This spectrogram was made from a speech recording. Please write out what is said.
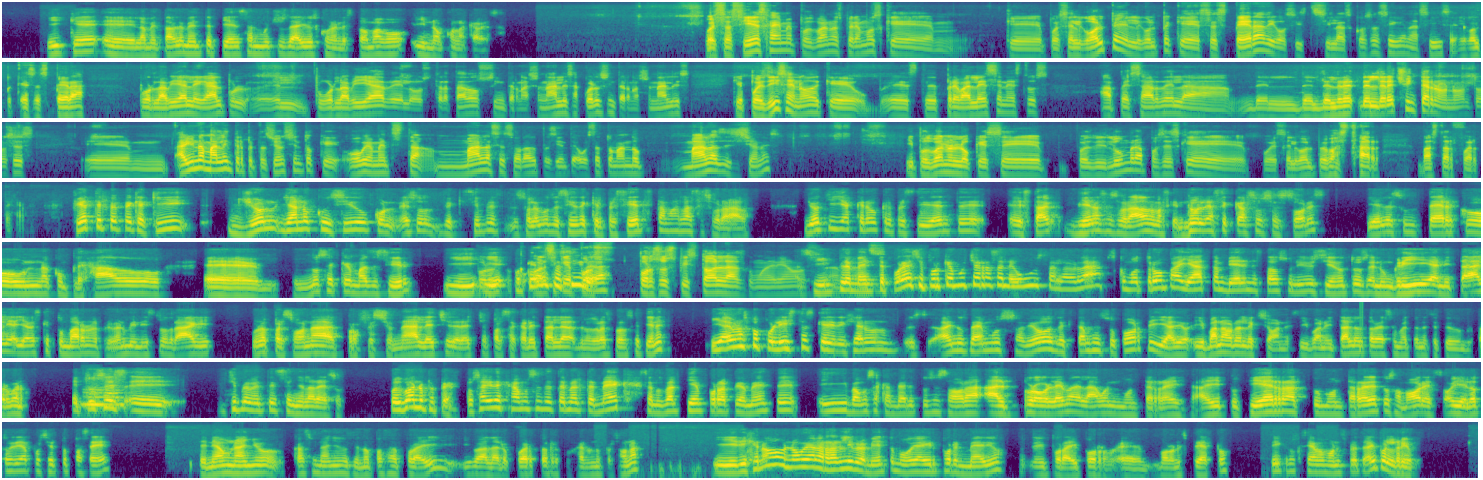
y que eh, lamentablemente piensan muchos de ellos con el estómago y no con la cabeza. Pues así es, Jaime. Pues bueno, esperemos que, que pues el golpe, el golpe que se espera, digo, si, si las cosas siguen así, el golpe que se espera por la vía legal, por, el, por la vía de los tratados internacionales, acuerdos internacionales, que pues dice, ¿no? De que este, prevalecen estos a pesar de la, del, del, derecho interno, ¿no? Entonces, em, hay una mala interpretación, siento que obviamente está mal asesorado el presidente o está tomando malas decisiones. Y pues bueno, lo que se pues vislumbra pues es que pues el golpe va a estar va a estar fuerte. Fíjate Pepe que aquí yo ya no coincido con eso de que siempre solemos decir de que el presidente está mal asesorado. Yo aquí ya creo que el presidente está bien asesorado, nomás que no le hace caso a asesores y él es un terco, un acomplejado, eh, no sé qué más decir. Y, por, qué es así, por, sus pistolas, como diríamos. Simplemente por eso, y porque a mucha raza le gusta, la verdad. Pues como Trump allá también en Estados Unidos y en otros, en Hungría, en Italia, ya ves que tomaron al primer ministro Draghi, una persona profesional, hecha y derecha para sacar a Italia de los grandes problemas que tiene. Y hay unos populistas que dijeron, pues, ahí nos vemos, adiós, le quitamos el soporte y, adiós, y van ahora elecciones. Y bueno, Italia otra vez se mete en incertidumbre. Pero bueno, entonces, eh, simplemente señalar eso. Pues bueno, Pepe, pues ahí dejamos este tema del TEMEC, se nos va el tiempo rápidamente y vamos a cambiar entonces ahora al problema del agua en Monterrey. Ahí tu tierra, tu Monterrey de tus amores. Oye, el otro día, por cierto, pasé, tenía un año, casi un año de no pasar por ahí, iba al aeropuerto a recoger a una persona y dije, no, no voy a agarrar el libramiento, me voy a ir por el medio, y por ahí por eh, Morones Prieto. Sí, creo que se llama Morones Prieto, ahí por el río.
